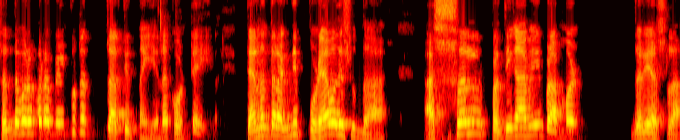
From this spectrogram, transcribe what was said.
संत परंपरा बिलकुलच जातीत नाहीये ना कोणत्याही. त्यानंतर अगदी पुण्यामध्ये सुद्धा अस्सल प्रतिगामी ब्राह्मण जरी असला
